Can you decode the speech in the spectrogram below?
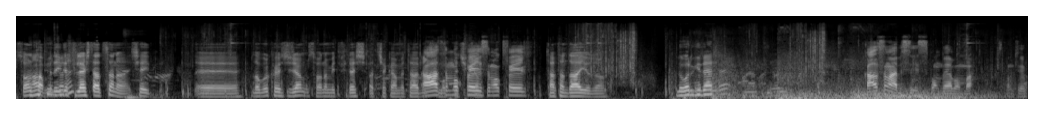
Sonra Ne top mid'e yapıyorsun gidip flash da atsana. Şey eee lower kaçacağım sonra mid flash atacak Ahmet abi. Aa smoke fail, smoke fail. Tamam tamam daha iyi o zaman. Lower de- Kalsın abi siz bombaya bomba. Sıkıntı yok.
